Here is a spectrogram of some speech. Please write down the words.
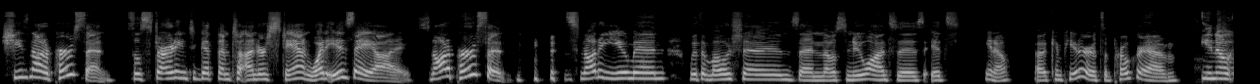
She's not a person. So starting to get them to understand what is AI? It's not a person. it's not a human with emotions and those nuances. It's, you know, a computer, it's a program. You know,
